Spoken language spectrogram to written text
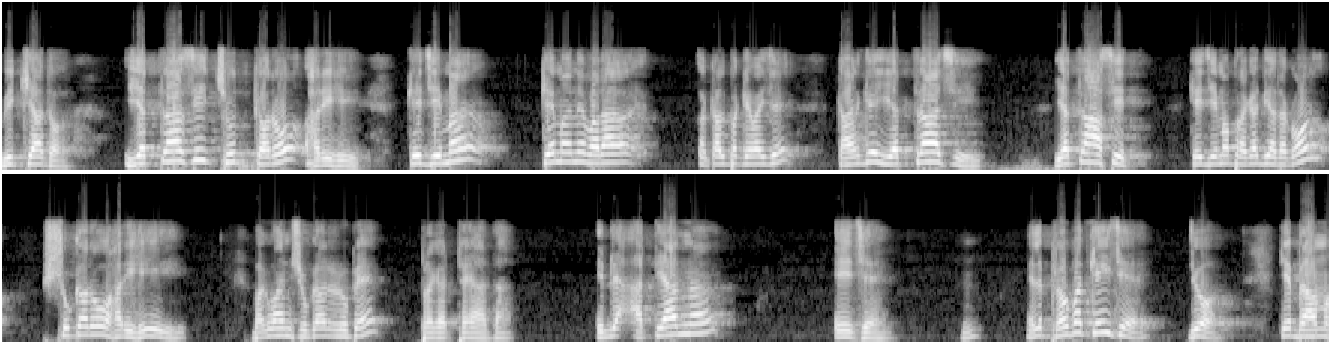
વિખ્યાતો. યત્રાસી છુદ કરો હરિહી. કે જેમાં કેમ આને વરા કલ્પ કહેવાય છે? કારણ કે યત્રાસી, યત્રાસિત, કે જેમાં પ્રગટ્યા હતા કોણ? શુકરો હરિહી ભગવાન શુકર રૂપે પ્રગટ થયા હતા. એટલે અત્યારના એ છે? એટલે પ્રભુપદ કહે છે, જુઓ, કે બ્રાહ્મ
